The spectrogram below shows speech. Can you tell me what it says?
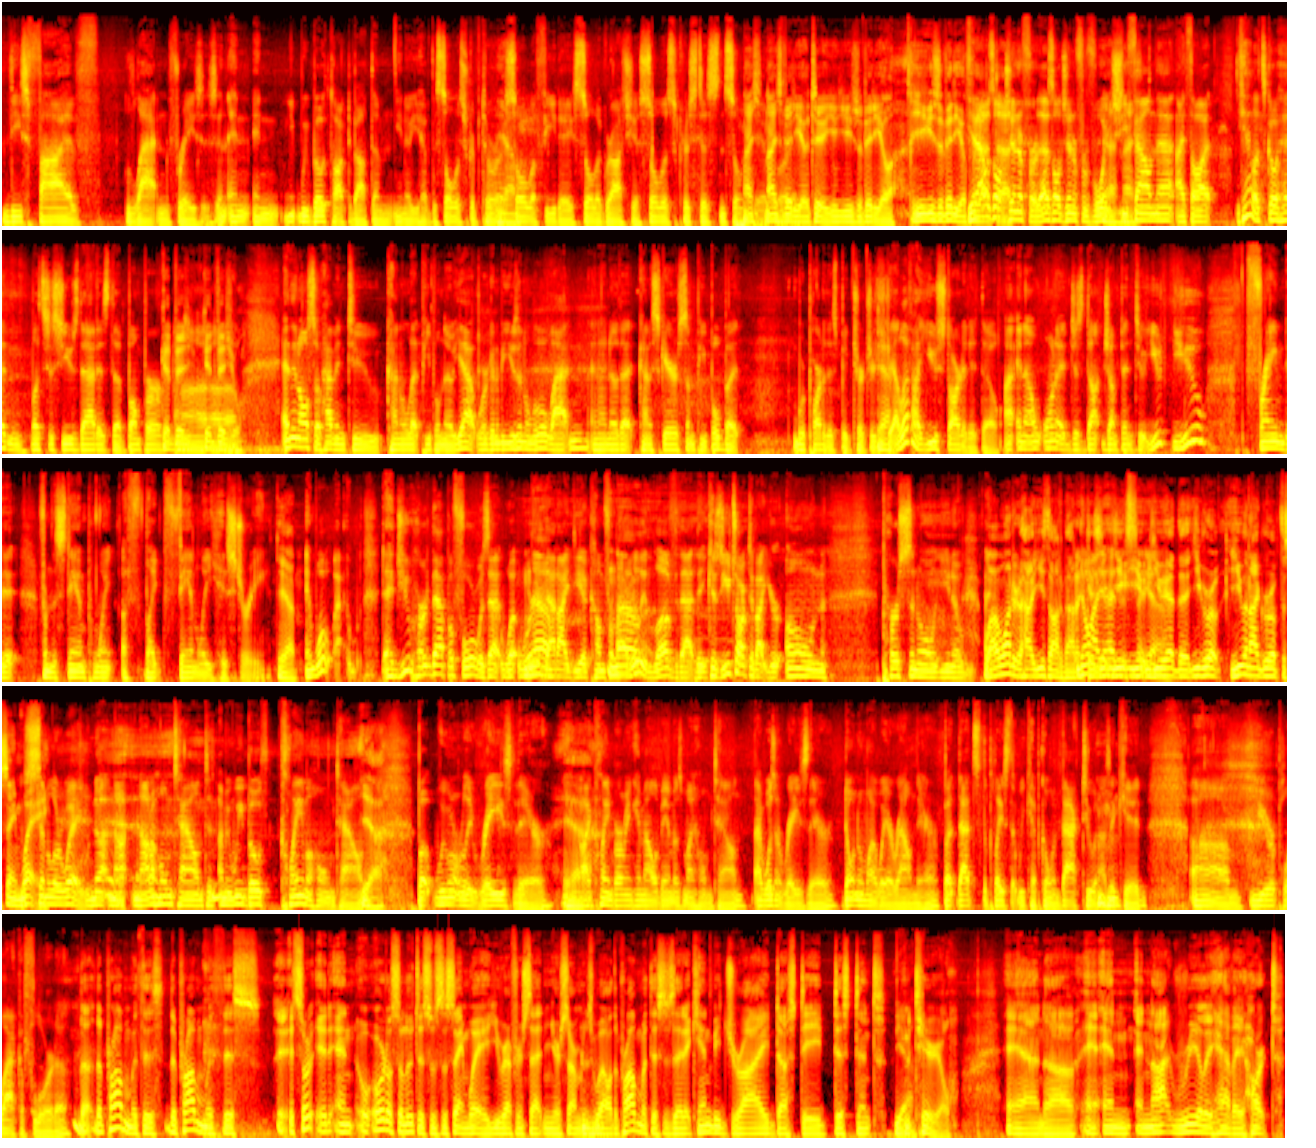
these five Latin phrases, and and and we both talked about them. You know, you have the sola scriptura, Yeah. sola fide, sola gratia, solus Christus, and sola. Nice, Deo nice Gloria. video too. You use a video. You use a video for Yeah, that, that. was all uh, Jennifer. That was all Jennifer Voigt. Yeah, she nice. found that. I thought, yeah, let's go ahead and let's just use that as the bumper. Good vis- uh, good visual. And then also having to kind of let people know, yeah, we're going to be using a little Latin, and I know that kind of scares some people, but we're part of this big church history. Yeah. I love how you started it though, I, and I want to just du- jump into it. You you framed it from the standpoint of like family history. Yeah. And what had you heard that before? Was that what? Where No. did that idea come from? I really loved that because you talked about your own personal, you know, Well, I wondered how you thought about it No, because I had you, you, yeah. you had the you grew up you and I grew up the same way. similar way. Not not not a hometown. To, I mean, we both claim a hometown. Yeah. But we weren't really raised there. Yeah. I claim Birmingham, Alabama as my hometown. I wasn't raised there. Don't know my way around there. But that's the place that we kept going back to when I was Mm-hmm. a kid. Um, you're Palatka, Florida. The the problem with this the problem with this it- it's sort of, it, and Ordo Salutis was the same way. You referenced that in your sermon Mm-hmm. as well. The problem with this is that it can be dry, dusty, distant Yeah. material, and uh, and and and not really have a heart.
